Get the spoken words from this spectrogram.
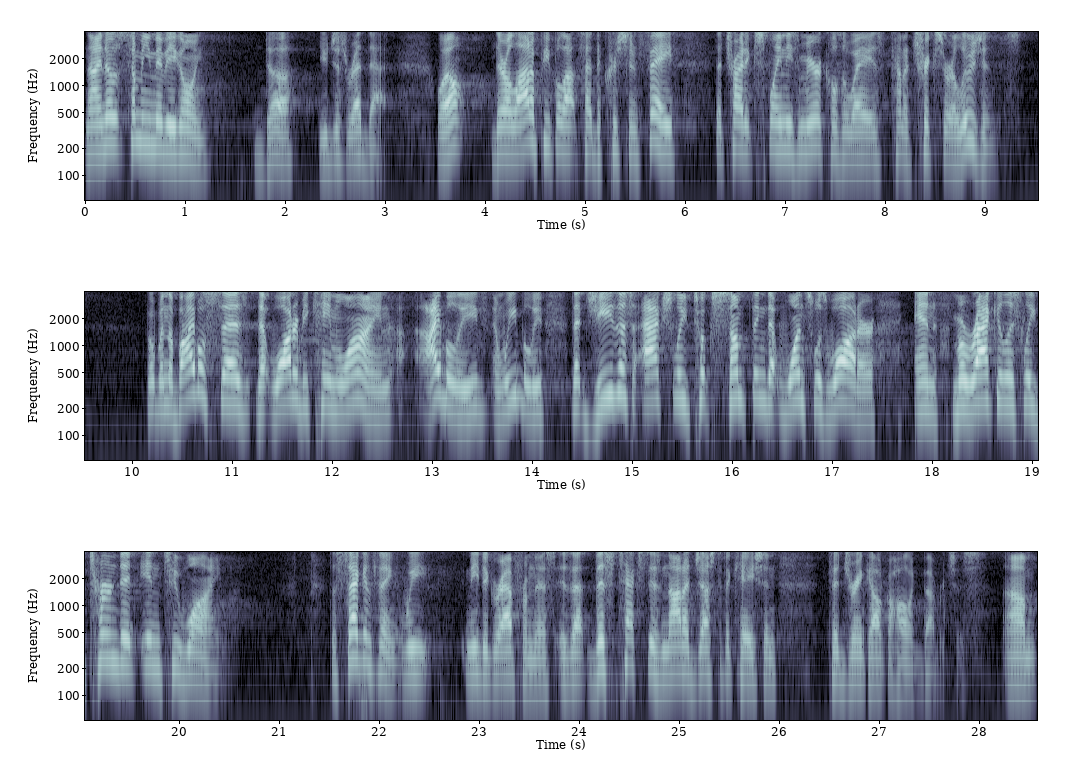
Now I know some of you may be going, Duh, you just read that. Well, there are a lot of people outside the Christian faith that try to explain these miracles away as kind of tricks or illusions. But when the Bible says that water became wine, I believe, and we believe, that Jesus actually took something that once was water and miraculously turned it into wine. The second thing we need to grab from this is that this text is not a justification to drink alcoholic beverages. Um,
